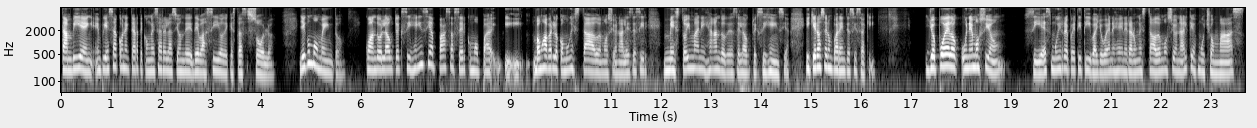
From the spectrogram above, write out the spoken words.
también empieza a conectarte con esa relación de, vacío, de que estás solo. Llega un momento cuando la autoexigencia pasa a ser como, y, vamos a verlo como un estado emocional, es decir, me estoy manejando desde la autoexigencia. Y quiero hacer un paréntesis aquí. Yo puedo, una emoción, si es muy repetitiva, yo voy a generar un estado emocional que es mucho más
